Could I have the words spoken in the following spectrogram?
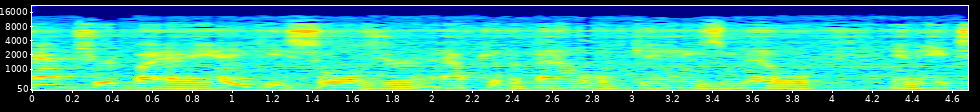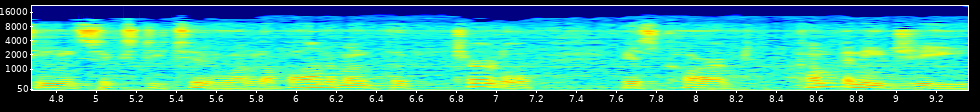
captured by a Yankee soldier after the Battle of Gaines Mill in 1862. On the bottom of the turtle is carved Company G,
